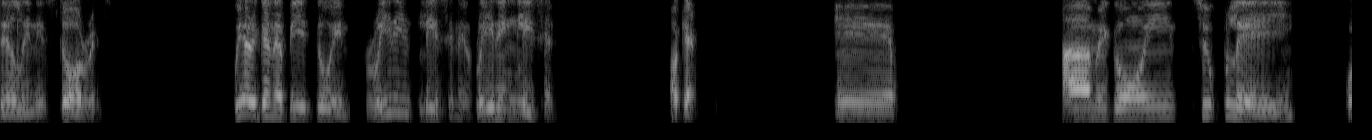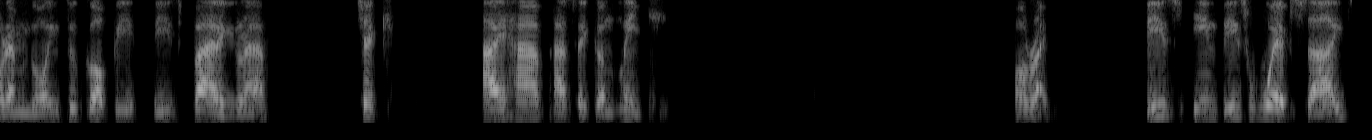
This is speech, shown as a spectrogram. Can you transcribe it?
telling stories. We are gonna be doing reading, listening, reading, listening. Okay. Eh, I'm going to play or I'm going to copy this paragraph. Check. I have a second link. All right. This in this website,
